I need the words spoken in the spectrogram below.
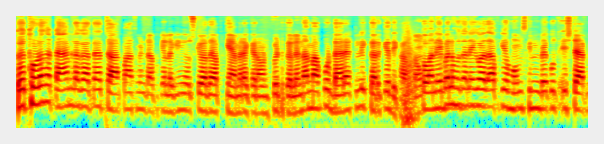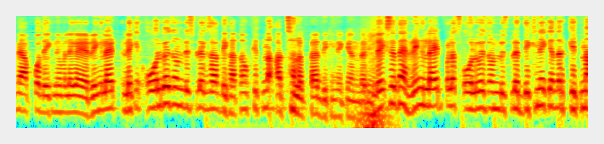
तो थोड़ा सा टाइम लगाता है चार पाँच मिनट आपके लगेंगे, उसके बाद आप कैमरा के अराउंड फिट कर लेना। मैं आपको डायरेक्टली करके दिखाता हूँ। तो अनेबल हो जाने के बाद आपके होम स्क्रीन पे कुछ इस टाइप में आपको देखने मिलेगा रिंग लाइट लेकिन ऑलवेज ऑन डिस्प्ले के साथ दिखाता हूँ, कितना अच्छा लगता है दिखने के अंदर देख सकते हैं ring light plus always on display दिखने के अंदर कितना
